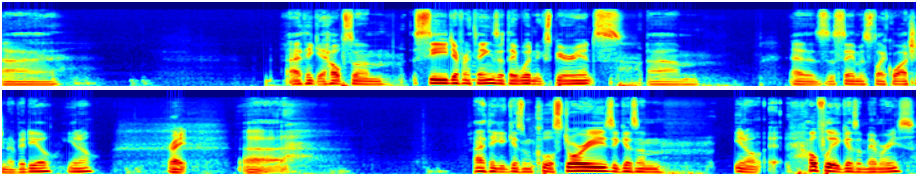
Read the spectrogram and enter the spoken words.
Uh, I think it helps them see different things that they wouldn't experience. Um, as the same as like watching a video, you know right. uh, I think it gives them cool stories. It gives them, you know, hopefully it gives them memories.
